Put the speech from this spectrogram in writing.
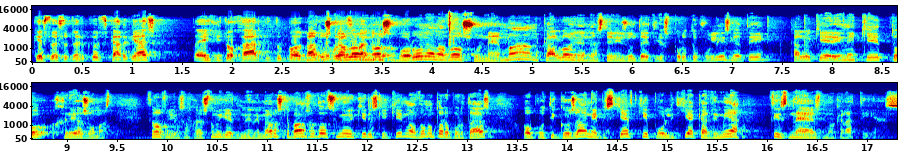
και στο εσωτερικό της καρδιάς έχει το χάρτη του πόντου. Πάντως, καλό είναι όσοι μπορούν να δώσουν αίμα. Καλό είναι να στηρίζουν τέτοιες πρωτοβουλίες, γιατί καλοκαίρι είναι και το χρειαζόμαστε. Θεόφιλε, ευχαριστούμε για την ενημέρωση. Και πάμε σε αυτό το σημείο, κυρίες και κύριοι, να δούμε το ρεπορτάζ όπου την Κοζάνη επισκέφτηκε η Πολιτική Ακαδημία της Νέας Δημοκρατίας.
